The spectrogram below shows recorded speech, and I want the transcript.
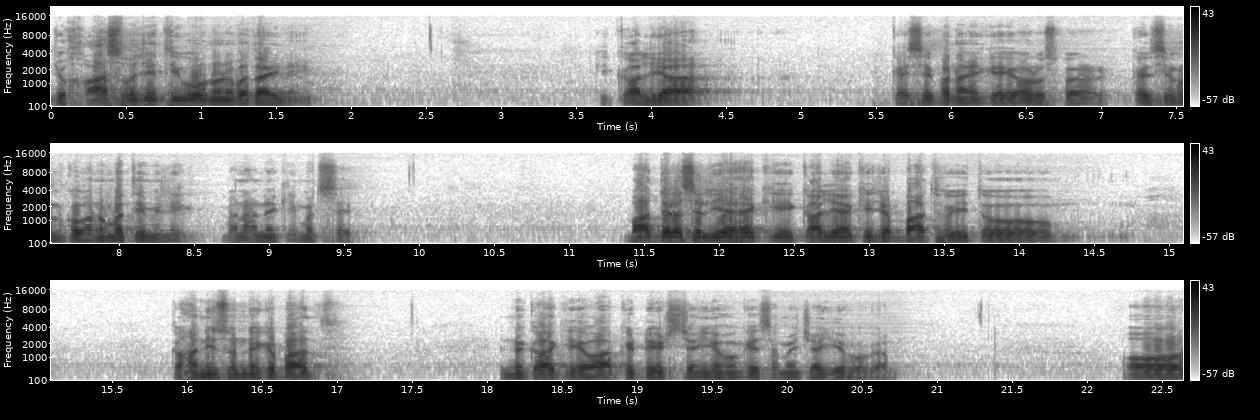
जो ख़ास वजह थी वो उन्होंने बताई नहीं कि कालिया कैसे बनाई गई और उस पर कैसे उनको अनुमति मिली बनाने की मुझसे। बात दरअसल यह है कि कालिया की जब बात हुई तो कहानी सुनने के बाद इन्होंने कहा कि अब आपके डेट्स चाहिए होंगे, समय चाहिए होगा। और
